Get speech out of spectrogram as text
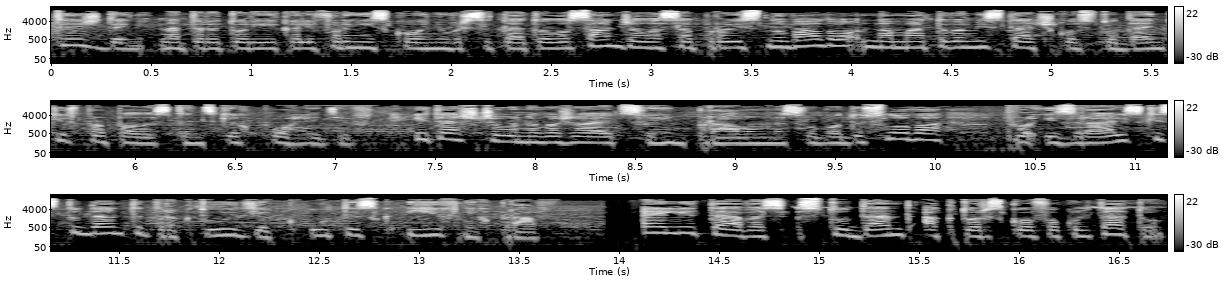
Тиждень на території Каліфорнійського університету Лос-Анджелеса проіснувало наметове містечко студентів пропалестинських поглядів. І те, що вони вважають своїм правом на свободу слова, проізраїльські студенти трактують як утиск їхніх прав. Елі Тевес, студент акторського факультету.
